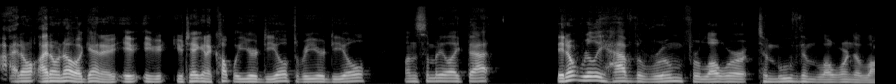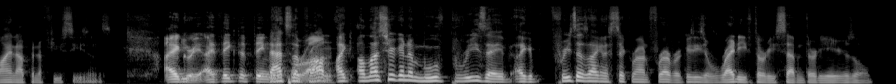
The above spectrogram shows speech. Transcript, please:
I don't I don't know. Again, if, if you're taking a couple year deal, three year deal on somebody like that, they don't really have the room for lower to move them lower in the lineup in a few seasons. I agree. I think the thing That's the problem. Like unless you're gonna move Parise, like Parise's not gonna stick around forever because he's already 37, 38 years old,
